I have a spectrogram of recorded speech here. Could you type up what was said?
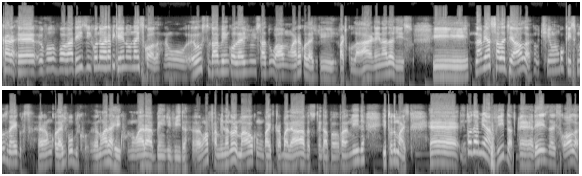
cara, é, eu vou, vou lá desde quando eu era pequeno na escola. No, eu estudava em colégio estadual, não era colégio de particular, nem nada disso. E na minha sala de aula tinham pouquíssimos negros. Era um colégio público. Eu não era rico, não era bem de vida. Era uma família normal, com um pai que trabalhava, sustentava a família e tudo mais. É, em toda a minha vida, é, desde a escola,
